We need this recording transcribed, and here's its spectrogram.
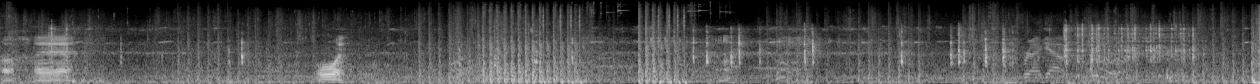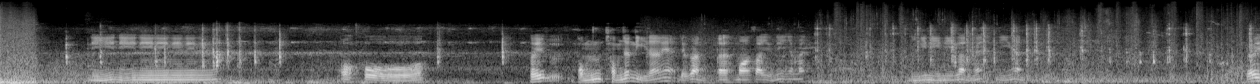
โอเค โอ้ย Frag out. หนีหนีหนีหนีหนีหนีหนี โอ้โห เฮ้ย ผม ผมจะหนีแล้วเนี่ย เดี๋ยวก่อน เออ มอไซค์อยู่นี่ใช่ไหมหนีหนีหนีก่อนไหมหนีก่อน เฮ้ย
